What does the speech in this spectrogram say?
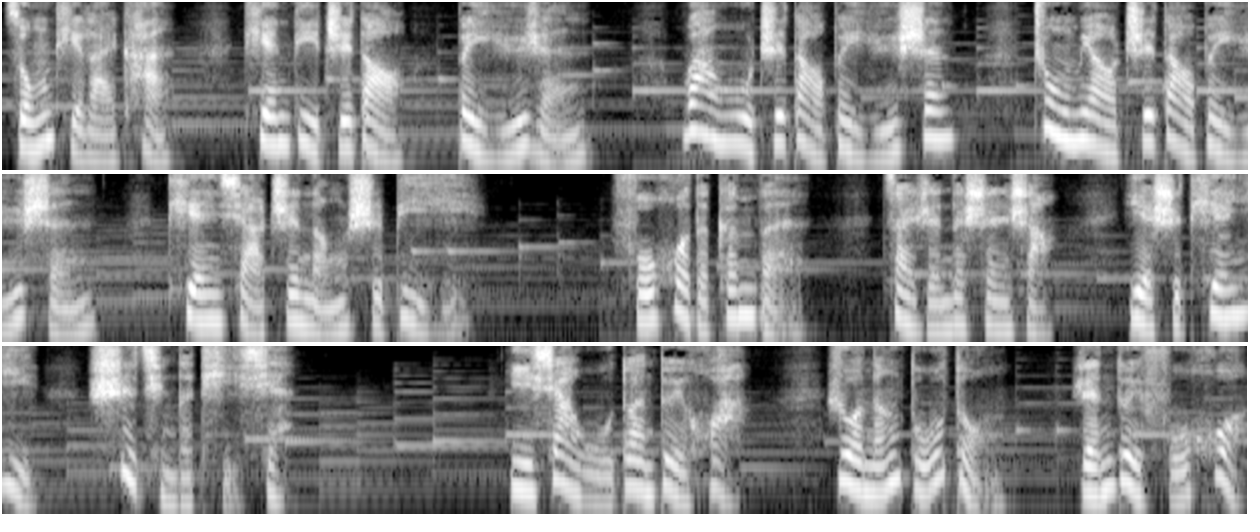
总体来看，天地之道备于人。万物之道备于身，众妙之道备于神，天下之能事必矣。福祸的根本在人的身上，也是天意事情的体现。以下五段对话，若能读懂，人对福祸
